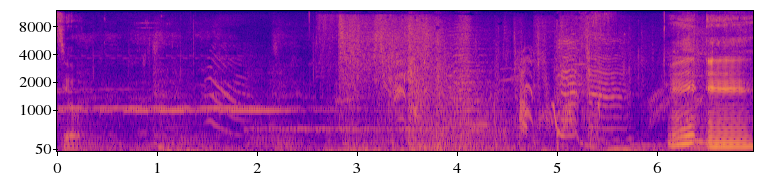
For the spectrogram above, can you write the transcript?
Выставил. Э-э.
